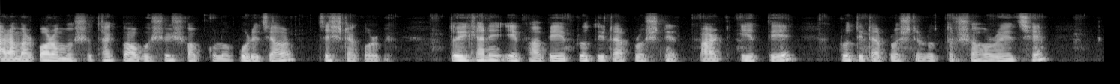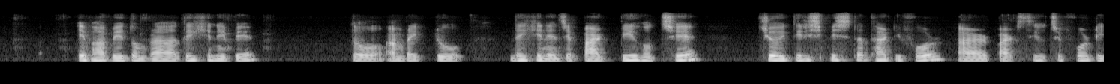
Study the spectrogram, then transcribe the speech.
আর আমার পরামর্শ থাকবে অবশ্যই সবগুলো পড়ে যাওয়ার চেষ্টা করবে তো এখানে এভাবে প্রতিটা প্রশ্নের পার্ট এতে প্রতিটা প্রশ্নের উত্তর সহ রয়েছে এভাবে তোমরা দেখে নেবে তো আমরা একটু দেখে নে যে পার্ট বি হচ্ছে চৌত্রিশ পৃষ্ঠা থার্টি ফোর আর পার্ট সি হচ্ছে ফোরটি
